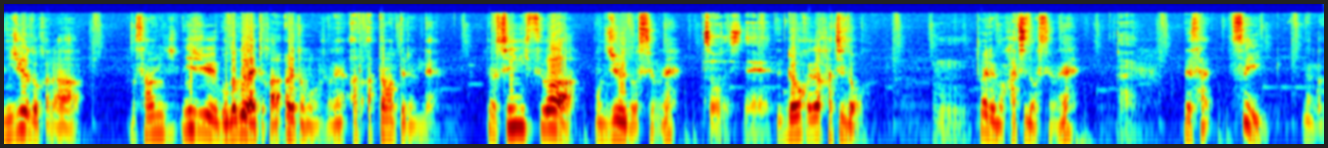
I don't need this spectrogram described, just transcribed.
20度から30 25度ぐらいとかあると思うんですよね。あ温まってるんで。でも寝室はもう10度ですよね。そうですね。で廊下が8度。うん。トイレも8度ですよね。はい。で、さつい、なんか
